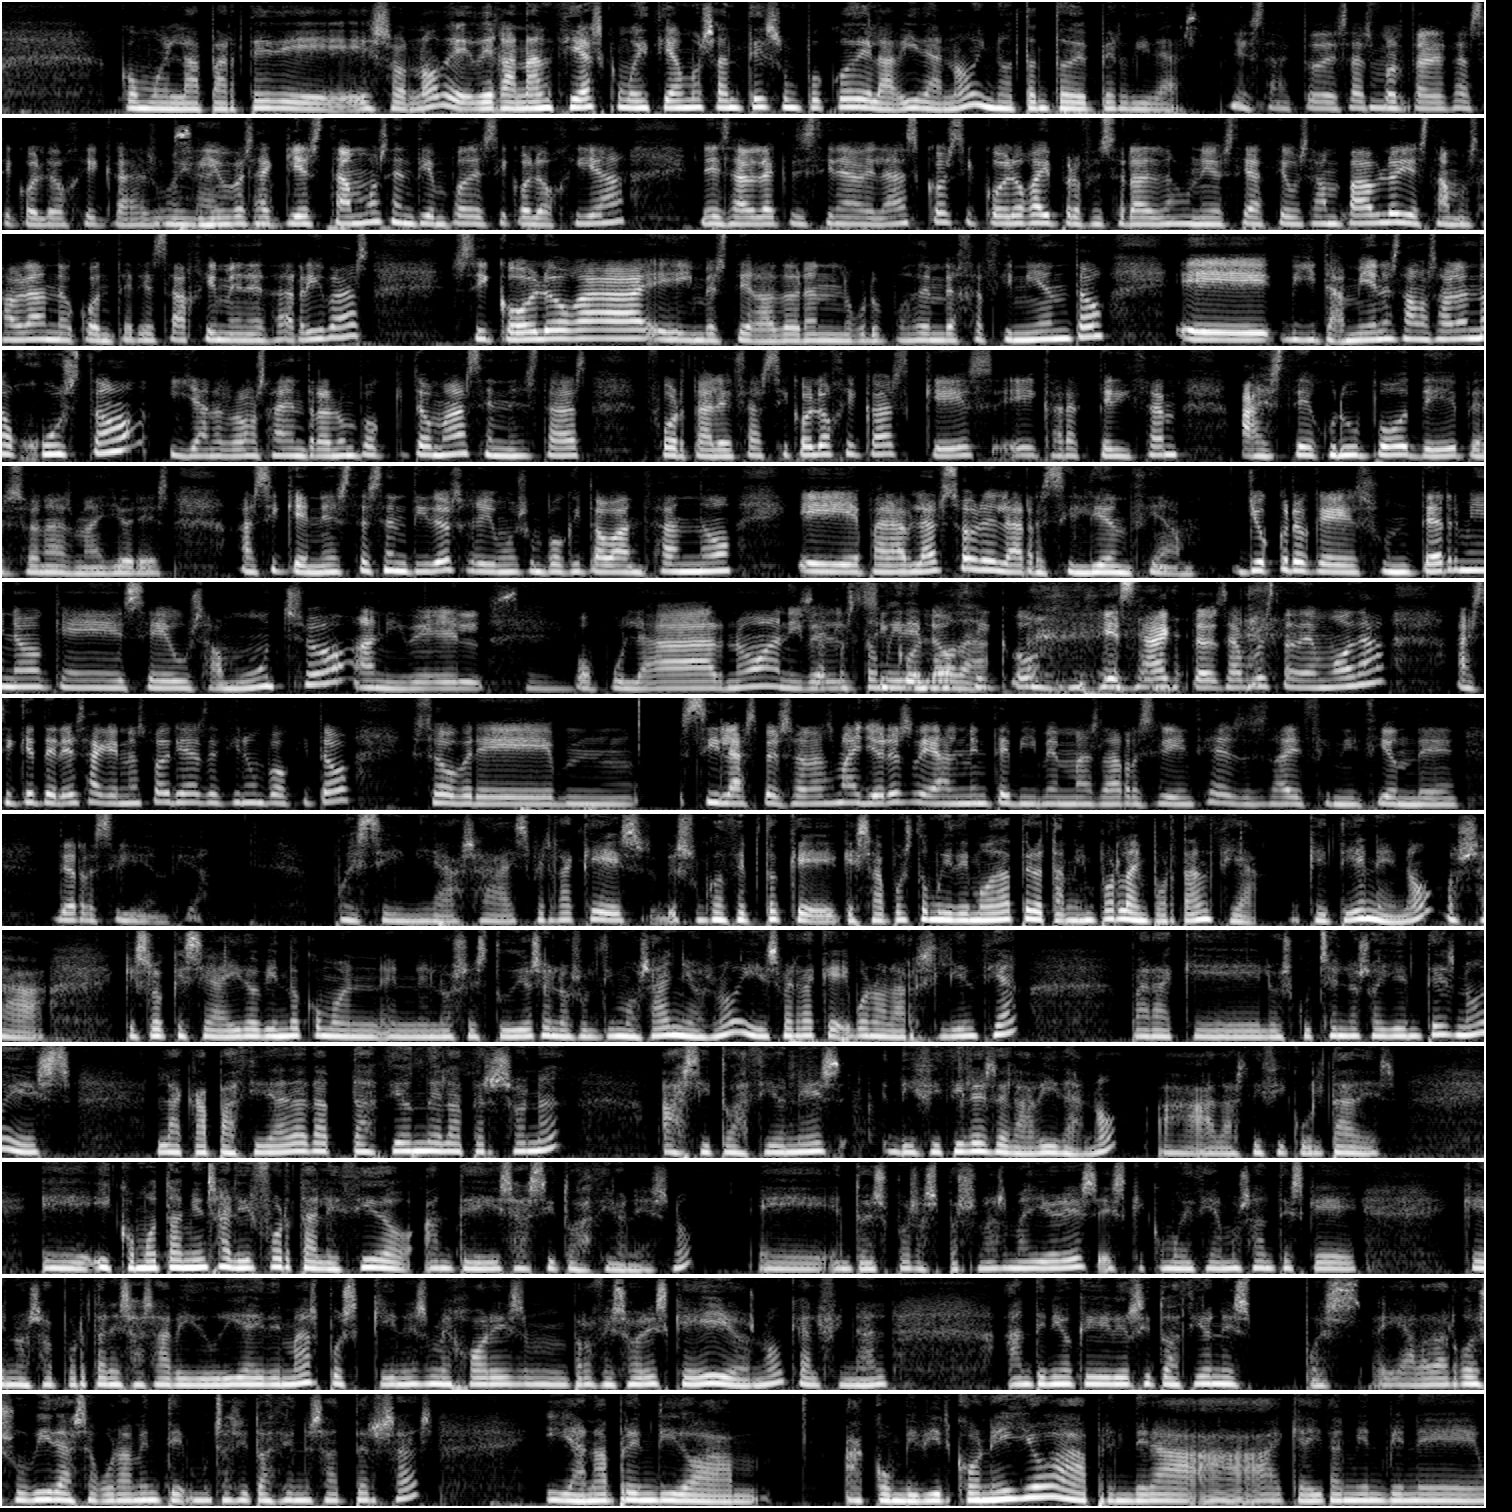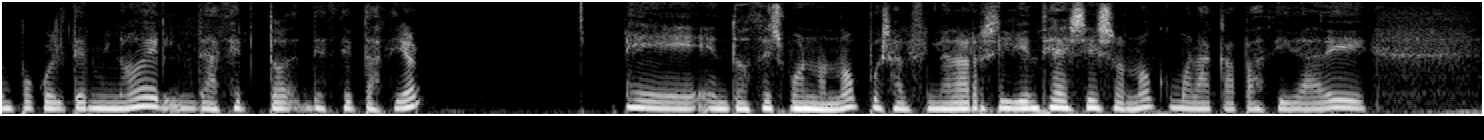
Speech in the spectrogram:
como en la parte de eso, ¿no? De, ganancias, como decíamos antes, un poco de la vida, ¿no? Y no tanto de pérdidas. Exacto, de esas mm. fortalezas psicológicas. Muy bien, pues aquí estamos en tiempo de psicología. Les habla Cristina Velasco, psicóloga y profesora de la Universidad CEU San Pablo y estamos hablando con Teresa Jiménez Arribas, psicóloga e investigadora en el grupo de envejecimiento. Eh, y también estamos hablando justo, y ya nos vamos a adentrar un poquito más en estas fortalezas psicológicas que es, eh, caracterizan a este grupo de personas mayores. Así que en este sentido seguimos un poquito avanzando eh, para hablar sobre la resiliencia. Yo creo que es un término que se usa mucho a nivel popular, ¿no? A nivel psicológico. Exacto, se ha puesto de moda. Así que Teresa, ¿qué nos podrías decir un poquito sobre mm, si las personas mayores realmente viven más la resiliencia desde esa definición de resiliencia? Pues sí, mira, o sea, es verdad que es, un concepto que, se ha puesto muy de moda, pero también por la importancia que tiene, ¿no? O sea, que es lo que se ha ido viendo como en, los estudios en los últimos años, ¿no? Y es verdad que, bueno, la resiliencia, para que lo escuchen los oyentes, ¿no? Es la capacidad de adaptación de la persona a situaciones difíciles de la vida, ¿no? A, las dificultades. Eh, y cómo también salir fortalecido ante esas situaciones, ¿no? Eh, entonces, pues las personas mayores es que, como decíamos antes, que, que nos aportan esa sabiduría y demás, pues quiénes mejores mm, profesores que ellos, ¿no? Que al final han tenido que vivir situaciones, pues eh, a lo largo de su vida, seguramente muchas situaciones adversas y han aprendido a, a convivir con ello, a aprender a, que ahí también viene un poco el término de, de, acepto, de aceptación Eh, entonces, bueno, ¿no? Pues al final la resiliencia es eso, ¿no? Como la capacidad de,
